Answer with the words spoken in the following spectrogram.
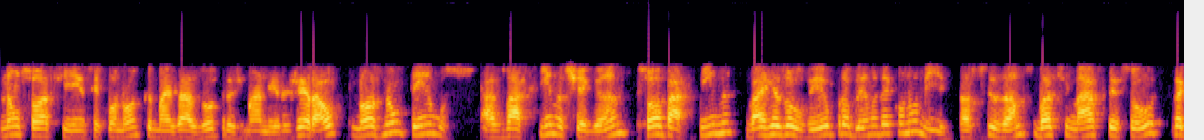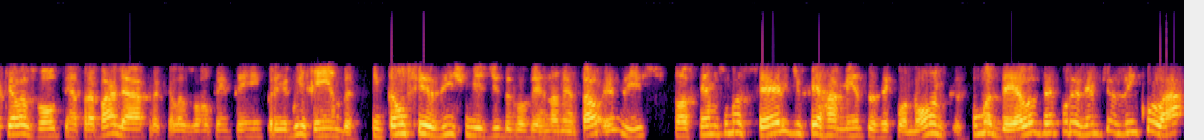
não só a ciência econômica, mas as outras de maneira geral. Nós não temos as vacinas chegando, só vacina vai resolver o problema da economia. Nós precisamos vacinar as pessoas para que elas voltem a trabalhar, para que elas voltem a ter emprego e renda. Então, se existe medida governamental, existe. Nós temos uma série de ferramentas econômicas, uma delas é, por exemplo, desvincular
